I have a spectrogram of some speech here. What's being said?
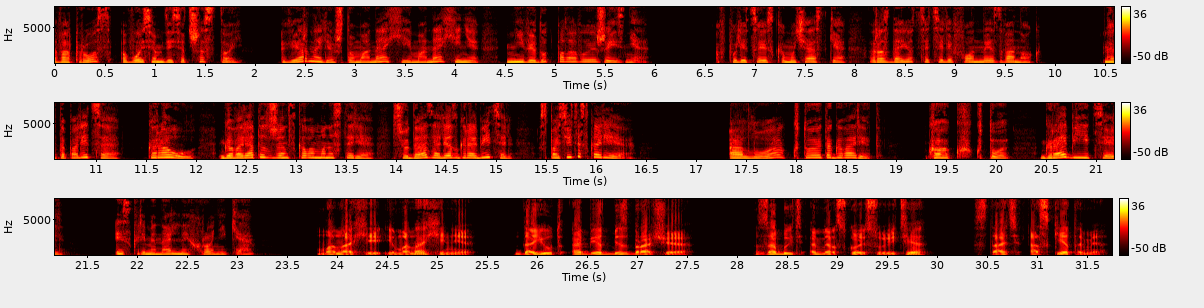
Вопрос 86. Верно ли, что монахи и монахини не ведут половой жизни? В полицейском участке раздается телефонный звонок. «Это полиция? Караул! Говорят из женского монастыря. Сюда залез грабитель. Спасите скорее!» «Алло, кто это говорит?» «Как кто? Грабитель!» Из криминальной хроники. Монахи и монахини дают обет безбрачия забыть о мирской суете, стать аскетами.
